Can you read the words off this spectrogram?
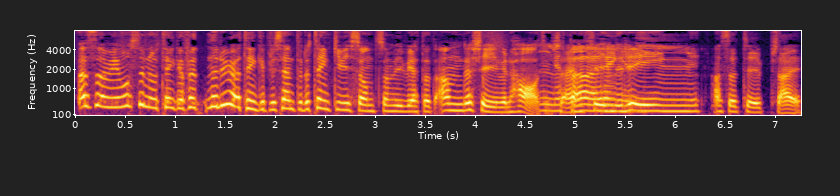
alltså, vi måste nog tänka, för när du och jag tänker presenter då tänker vi sånt som vi vet att andra tjejer vill ha. Typ Mm, såhär, en fin ring, alltså typ såhär,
